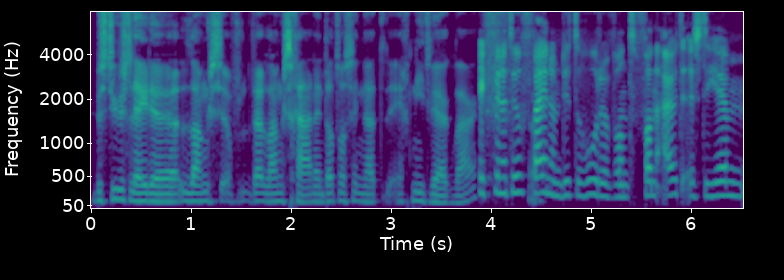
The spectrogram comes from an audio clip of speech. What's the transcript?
bestuursleden langs, of daar langs gaan. En dat was inderdaad echt niet werkbaar. Ik vind het heel fijn om dit te horen, want vanuit SDM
